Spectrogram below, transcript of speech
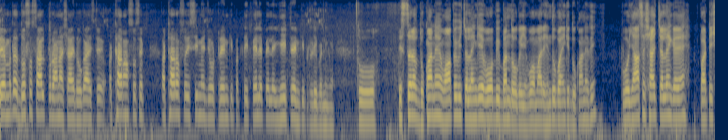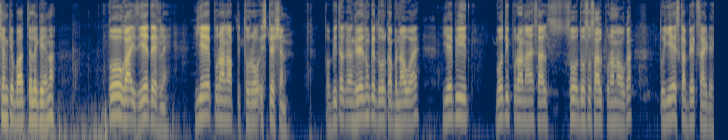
मतलब 200 साल पुराना शायद होगा, इस अठारह सौ से 1800 ईस्वी में जो ट्रेन की पटरी पहले पहले यही ट्रेन की पटरी बनी है। तो इस तरफ़ दुकान है वहाँ पे भी चलेंगे, वो अभी बंद हो गई वो हमारे हिंदू भाई की दुकानें थी। वो यहाँ से शायद चले गए पार्टीशन के बाद चले गए ना। तो गाइज़ ये देख लें, ये पुराना पिथोरो स्टेशन। तो अभी तक अंग्रेज़ों के दौर का बना हुआ है। ये भी बहुत ही पुराना है, साल सौ, दो सौ साल पुराना होगा। तो ये इसका बैक साइड है।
